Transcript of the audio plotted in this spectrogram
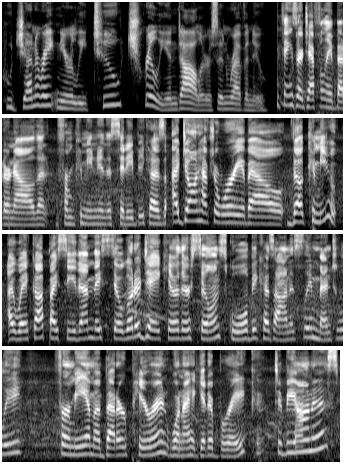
who generate nearly $2 trillion in revenue. Things are definitely better now than from commuting in the city because I don't have to worry about the commute. I wake up, I see them, they still go to daycare, they're still in school because honestly, mentally, for me, I'm a better parent when I get a break, to be honest.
